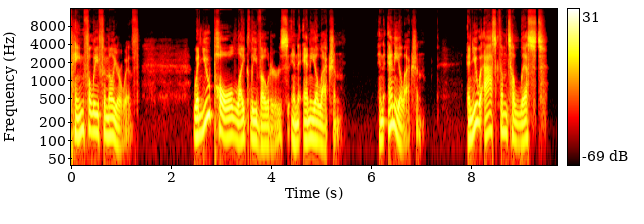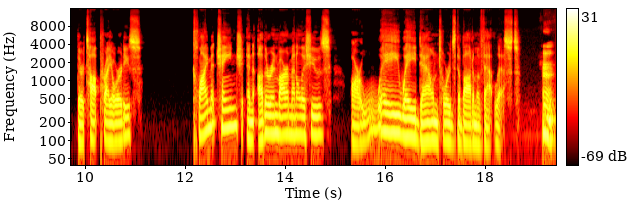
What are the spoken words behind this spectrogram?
painfully familiar with. When you poll likely voters in any election, in any election, and you ask them to list their top priorities, climate change and other environmental issues are way, way down towards the bottom of that list. Hmm.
